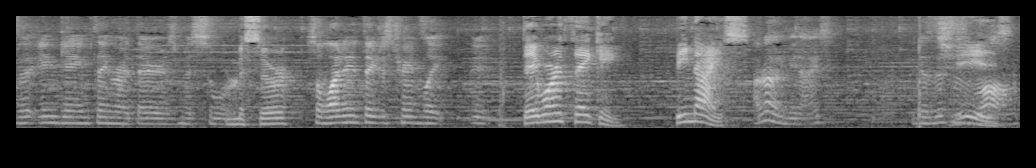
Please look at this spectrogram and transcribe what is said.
the in-game thing right there is Miss Sewell. Monsieur. so why didn't they just translate it? They weren't thinking. Be nice. I'm not gonna be nice because this Jeez. is wrong.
